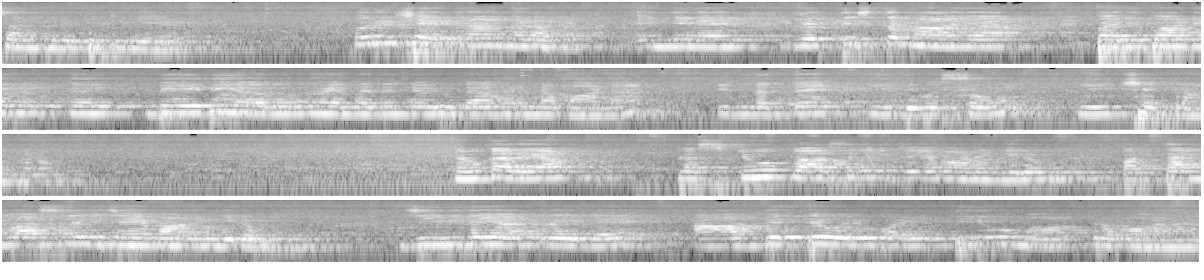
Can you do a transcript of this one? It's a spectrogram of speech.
സംഘടിപ്പിക്കുകയാണ്. ഒരു ക്ഷേത്രാങ്കണം എങ്ങനെ വ്യത്യസ്തമായ പരിപാടികൾക്ക് വേദിയാകുന്നു എന്നതിന്റെ ഒരു ഉദാഹരണമാണ് ഇന്നത്തെ ഈ ദിവസവും ഈ ക്ഷേത്രാങ്കണവും നമുക്കറിയാം പ്ലസ് ടു ക്ലാസ്സിലെ വിജയമാണെങ്കിലും പത്താം ക്ലാസ്സിലെ വിജയമാണെങ്കിലും ജീവിതയാത്രയിലെ ആദ്യത്തെ ഒരു വഴിത്തിരിവ് മാത്രമാണ്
